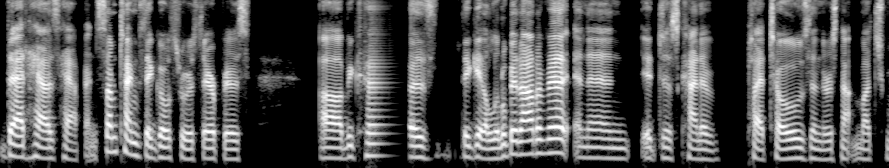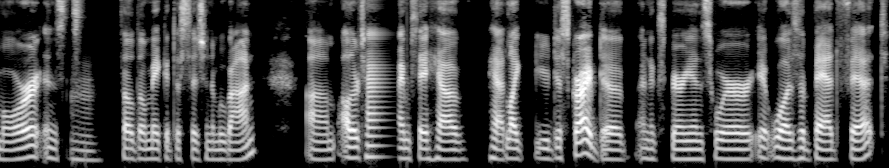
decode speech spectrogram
that has happened. Sometimes they go through a therapist uh, because they get a little bit out of it, and then it just kind of plateaus, and there's not much more, and Mhm. so they'll make a decision to move on. Um, other times they have had, like you described, a, an experience where it was a bad fit.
